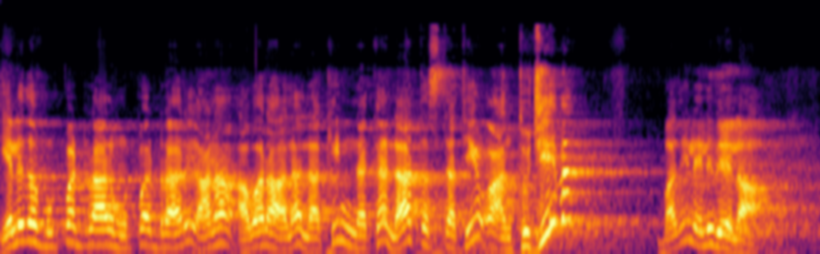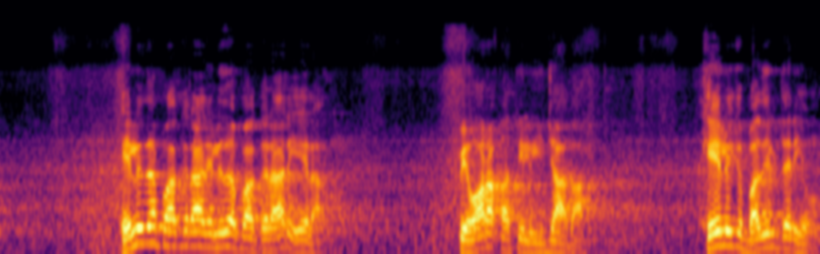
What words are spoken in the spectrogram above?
எழுத முற்படுறாரு முற்படுறாரு ஆனால் அவரால் லக்கின்னக ல தஸ்ததி துஜீப. பதில் எழுதேலா? எழுத பார்க்குறார் எழுத பார்க்குறார் ஏலா. பிவரகத்தில் இஜாபா. கேள்விக்கு பதில் தெரியும்.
